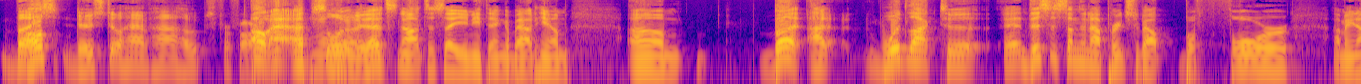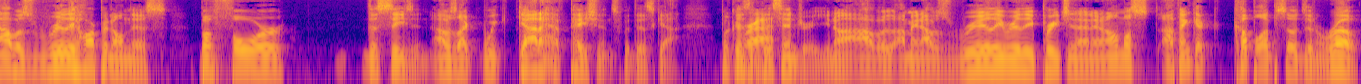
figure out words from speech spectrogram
But Also- do still have high hopes for Farley. Oh, absolutely. That's not to say anything about him. Um, but I would like to, and this is something I preached about before. I mean, I was really harping on this before the season. I was like, we got to have patience with this guy because Right. of this injury. You know, I was, I mean, I was really, really preaching that and almost, I think a couple episodes in a row.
